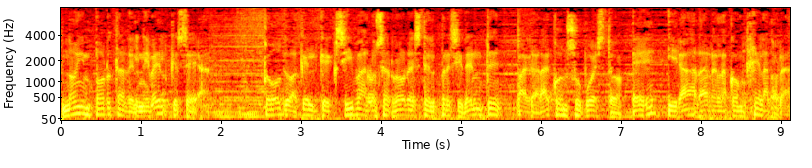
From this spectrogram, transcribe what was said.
No importa del nivel que sea. Todo aquel que exhiba los errores del presidente, pagará con su puesto, e irá a dar a la congeladora.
